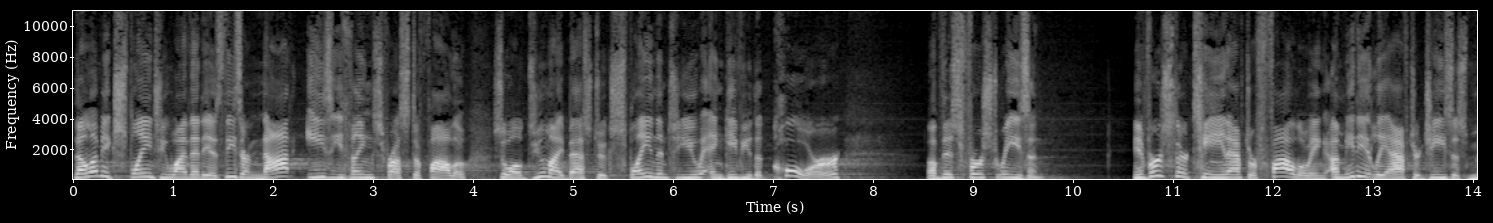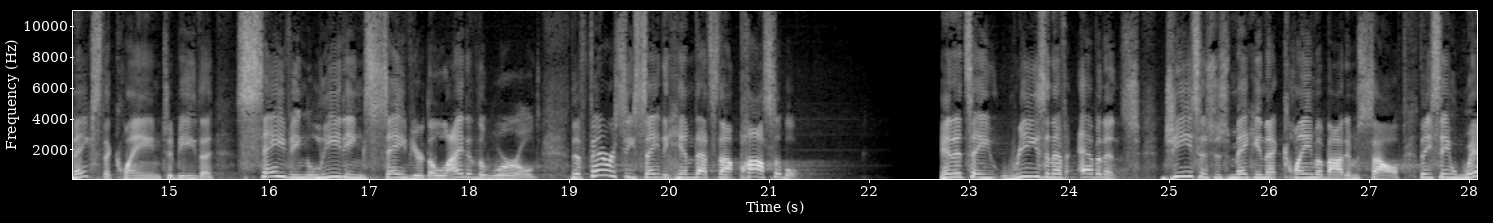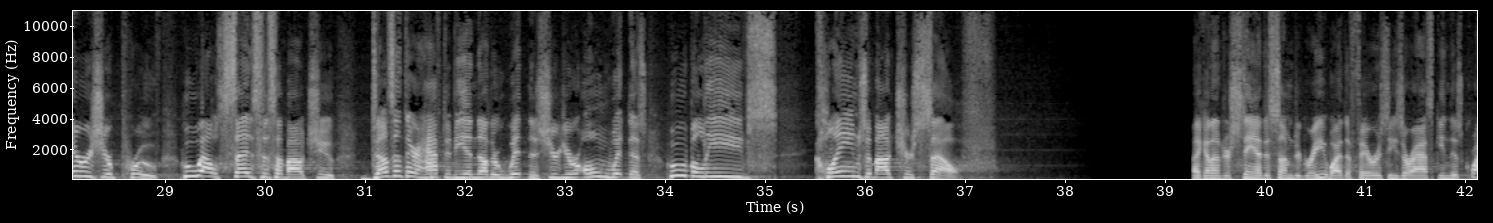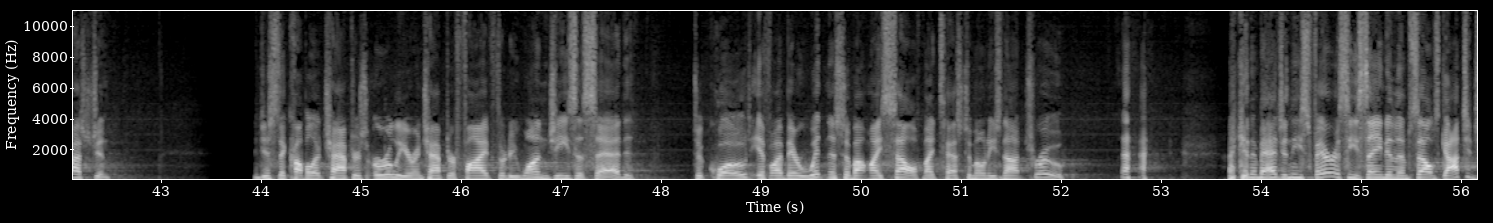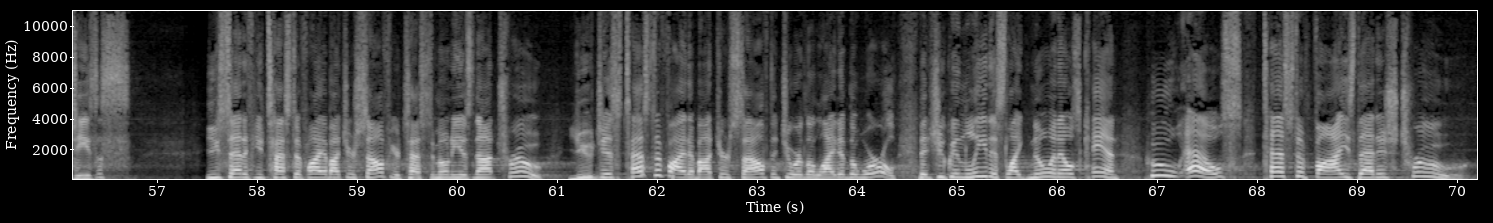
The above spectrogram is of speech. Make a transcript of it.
Now, let me explain to you why that is. These are not easy things for us to follow, so I'll do my best to explain them to you and give you the core of this first reason. In verse 13, after following, immediately after Jesus makes the claim to be the saving, leading Savior, the light of the world, the Pharisees say to him, That's not possible. And it's a reason of evidence. Jesus is making that claim about himself. They say, Where is your proof? Who else says this about you? Doesn't there have to be another witness? You're your own witness. Who believes claims about yourself? I can understand to some degree why the Pharisees are asking this question. just a couple of chapters earlier, in chapter 531, Jesus said, to quote, If I bear witness about myself, my testimony is not true. I can imagine these Pharisees saying to themselves, Gotcha, Jesus. You said if you testify about yourself, your testimony is not true. You just testified about yourself that you are the light of the world, that you can lead us like no one else can. Who else testifies that is true?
